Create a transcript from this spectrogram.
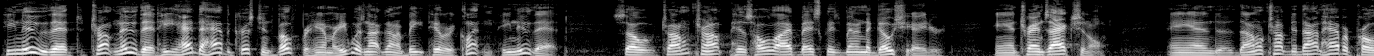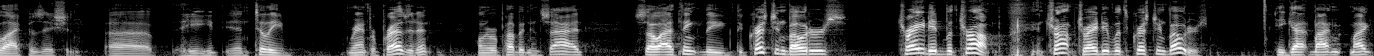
he knew that Trump knew that he had to have the Christians vote for him, or he was not going to beat Hillary Clinton. He knew that. So Donald Trump, his whole life basically has been a negotiator and transactional. And uh, Donald Trump did not have a pro-life position uh, he, until he ran for president on the Republican side so I think the, the Christian voters traded with Trump. Trump traded with Christian voters. He got by, Mike,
